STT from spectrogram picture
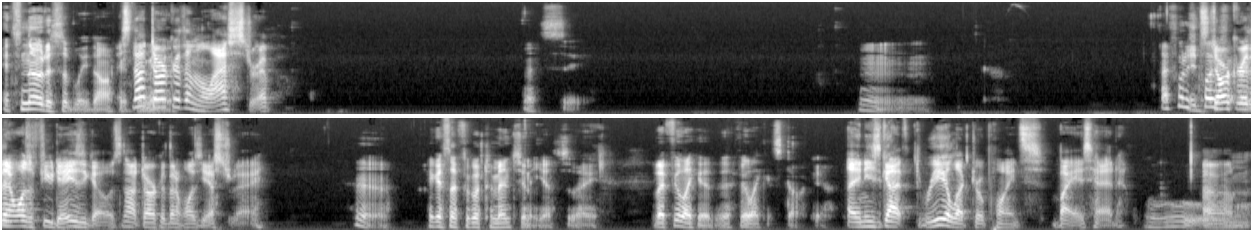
It's noticeably darker. It's not me. darker than the last strip. Let's see. Hmm. I thought It's darker than it was a few days ago. It's not darker than it was yesterday. Huh. I guess I forgot to mention it yesterday, but I feel like it. I feel like it's darker. And he's got three electro points by his head. Ooh. um,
